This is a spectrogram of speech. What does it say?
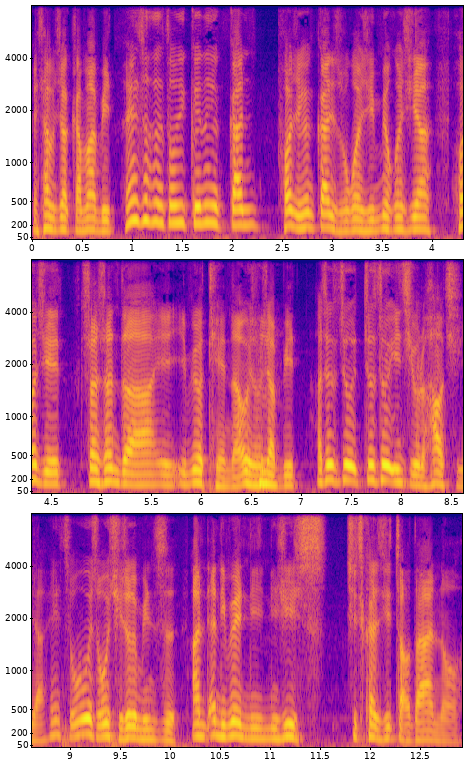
哎，他们叫干妈比，哎，这个东西跟那个干番茄跟干有什么关系？没有关系啊，番茄酸酸的啊，也也没有甜啊，为什么叫嗯？啊，这就就就引起我的好奇啊，哎，怎么为什么会取这个名字？啊啊，里面你你去去开始去找答案哦，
